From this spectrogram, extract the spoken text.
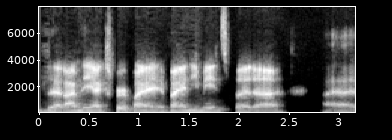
that I'm the expert by by any means, but uh, uh,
